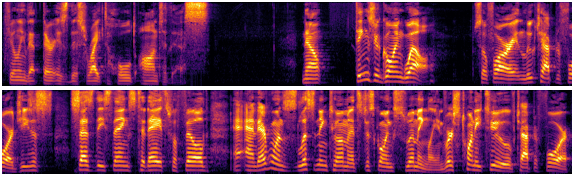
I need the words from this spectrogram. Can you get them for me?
Feeling that there is this right to hold on to this. Now, things are going well so far in Luke chapter 4. Jesus says these things today, it's fulfilled, and everyone's listening to him, and it's just going swimmingly. In verse 22 of chapter 4,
